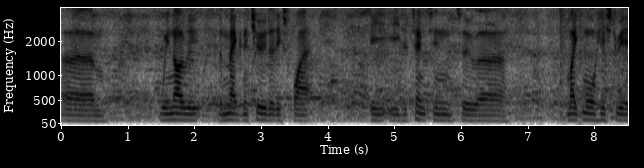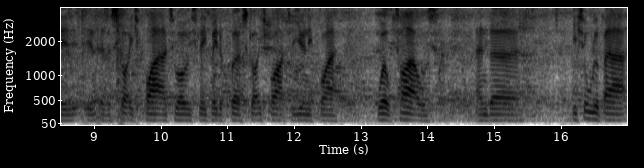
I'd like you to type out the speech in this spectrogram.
Um, we know the magnitude of this fight he, he's attempting to uh, make more history as a Scottish fighter, to obviously be the first Scottish fighter to unify world titles. And uh, it's all about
